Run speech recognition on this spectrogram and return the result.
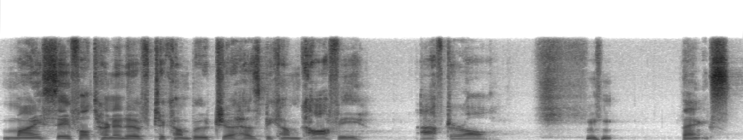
my safe alternative to kombucha has become coffee after all. Thanks.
